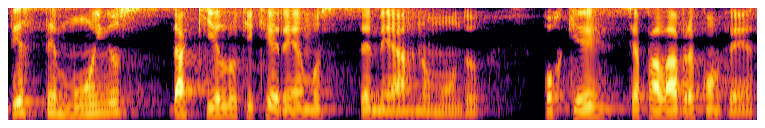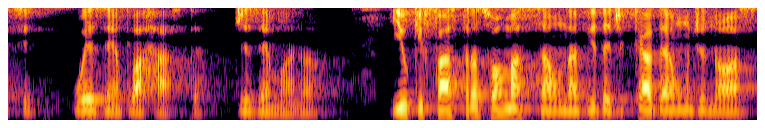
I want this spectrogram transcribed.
testemunhos daquilo que queremos semear no mundo. Porque se a palavra convence, o exemplo arrasta, diz Emmanuel. E o que faz transformação na vida de cada um de nós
